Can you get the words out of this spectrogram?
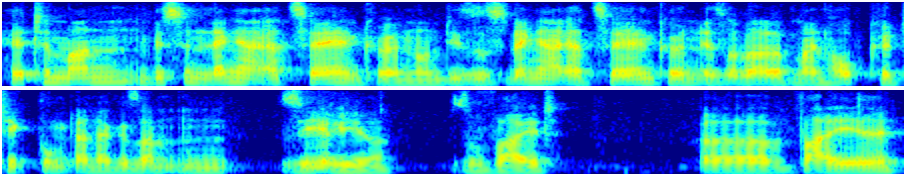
Hätte man ein bisschen länger erzählen können. Und dieses länger erzählen können ist aber mein Hauptkritikpunkt an der gesamten Serie, soweit. Äh, weil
